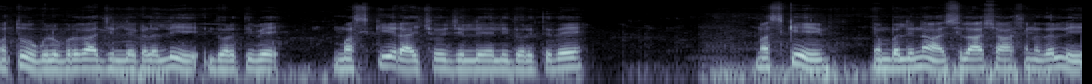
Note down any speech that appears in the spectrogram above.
ಮತ್ತು ಗುಲ್ಬರ್ಗಾ ಜಿಲ್ಲೆಗಳಲ್ಲಿ ದೊರೆತಿವೆ. ಮಸ್ಕಿ ರಾಯಚೂರು ಜಿಲ್ಲೆಯಲ್ಲಿ ದೊರೆತಿದೆ. ಮಸ್ಕಿ ಎಂಬಲ್ಲಿನ ಶಿಲಾಶಾಸನದಲ್ಲಿ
